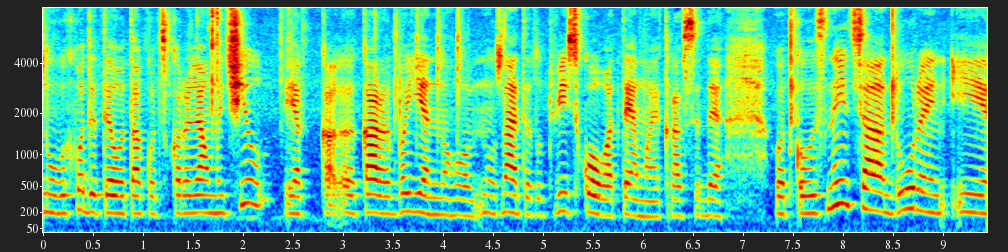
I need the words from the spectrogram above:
ну, виходити отак от з короля мечів, як е, кар воєнного, ну, знаєте, тут військова тема якраз іде. От колесниця, дурень і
